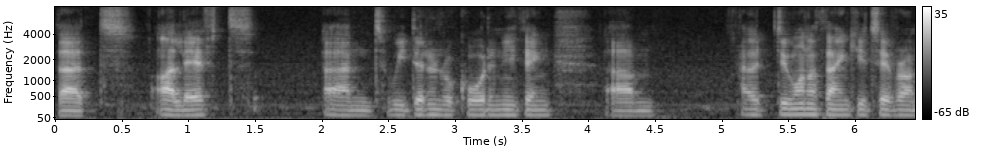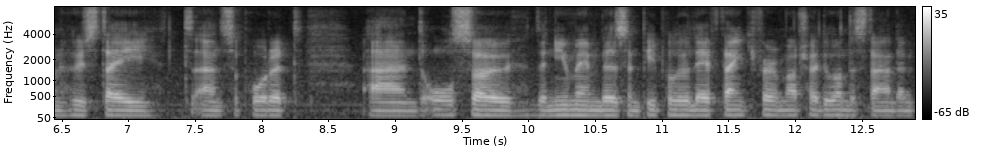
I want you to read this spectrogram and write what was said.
that I left and we didn't record anything. Um, I do want to thank you to everyone who stayed and supported and also the new members and people who left. Thank you very much. I do understand. And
